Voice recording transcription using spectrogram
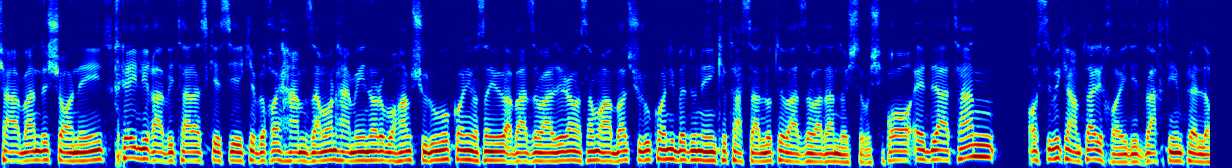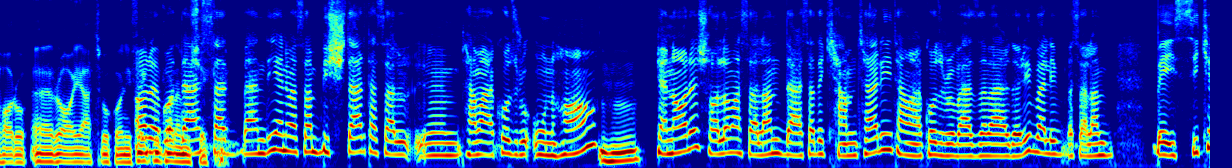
کربند شانه ایت خیلی قوی تر از کسیه که بخوای همزمان همه اینا رو با هم شروع بکنی. مثلا یه وزن برداری رو مثلا اول شروع کنی بدون اینکه تسلط وزن بدن داشته باشی. قاعدتا آسیب کمتری خواهید دید وقتی این پله ها رو رعایت بکنی فکر آره با. درصد بندی یعنی مثلا بیشتر تسل... تمرکز رو اونها. کنارش حالا مثلا درصد کمتری تمرکز رو وزن برداری ولی مثلا بیسیک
